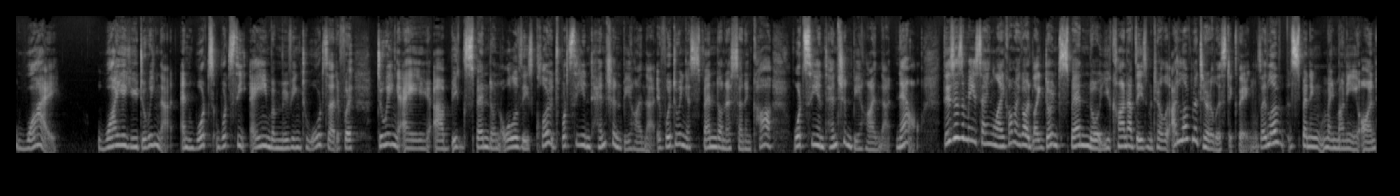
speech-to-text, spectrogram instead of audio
Why? Why are you doing that? And what's what's the aim of moving towards that? If we're doing a, a big spend on all of these clothes what's the intention behind that? If we're doing a spend on a certain car what's the intention behind that? Now this isn't me saying like oh my god like don't spend or you can't have these material i love materialistic things. I love spending my money on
